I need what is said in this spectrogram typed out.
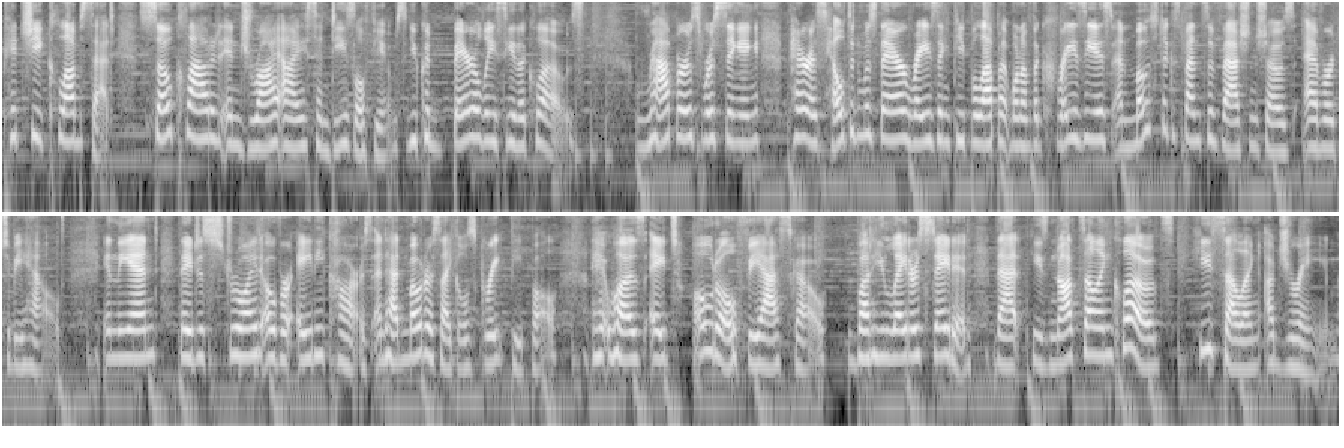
pitchy club set so clouded in dry ice and diesel fumes you could barely see the clothes. Rappers were singing, Paris Hilton was there raising people up at one of the craziest and most expensive fashion shows ever to be held. In the end, they destroyed over 80 cars and had motorcycles greet people. It was a total fiasco. But he later stated that he's not selling clothes, he's selling a dream.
